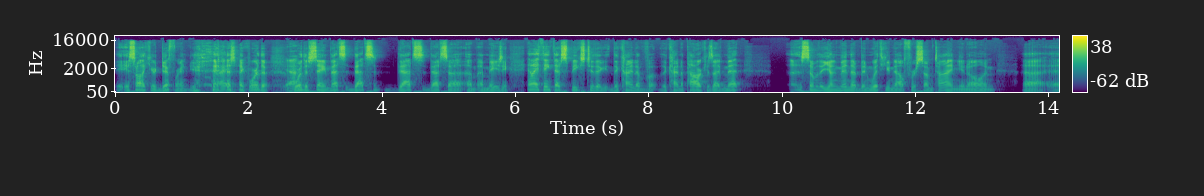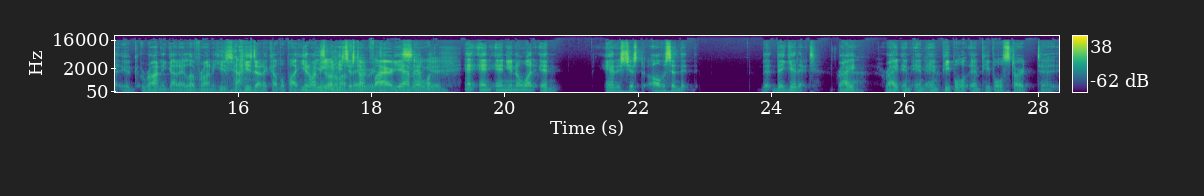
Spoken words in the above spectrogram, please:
it's not like you're different. it's like we're the Yeah. we're the same. That's that's that's that's uh, um, amazing, and I think that speaks to the the kind of uh, the kind of power because I've met uh, some of the young men that have been with you now for some time, you know, and uh, uh, Ronnie, God, I love Ronnie. He's he's done a couple, po- you know, I mean, he's just on fire. He's Yeah, so man. And, and and you know what, and and it's just all of a sudden that that they get it, right, Yeah. right, and and and people and people start to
